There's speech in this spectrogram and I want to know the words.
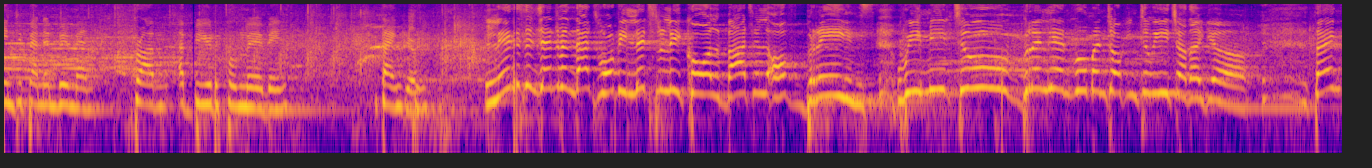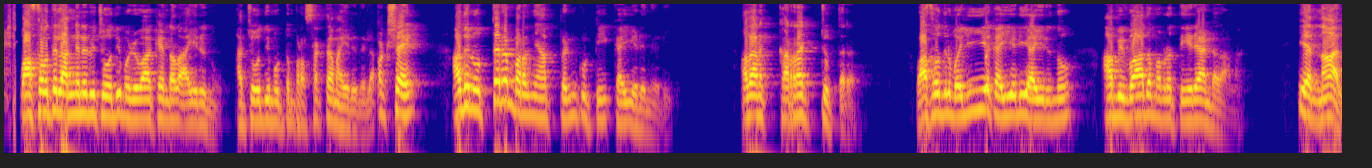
independent woman from a beautiful movie. Thank you. Ladies and gentlemen, that's what we literally call battle of brains. We meet two brilliant women talking to each other here. Thank you. വാസ്തവത്തിൽ അങ്ങനെ ഒരു ചോദ്യം ഒഴിവാക്കേണ്ടതായിരുന്നു. ആ ചോദ്യം ഒട്ടും പ്രസക്തമായിരുന്നില്ല. പക്ഷേ അതിന് ഉത്തരം പറഞ്ഞ ആ പെൺകുട്ടി കയ്യടി നേടി. അതാണ് കറക്റ്റ് ഉത്തരം. വാസ്തവത്തിൽ വലിയ കയ്യടിയായിരുന്നു ആ വിവാദം അവിടെ തീരേണ്ടതാണ്. എന്നാൽ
